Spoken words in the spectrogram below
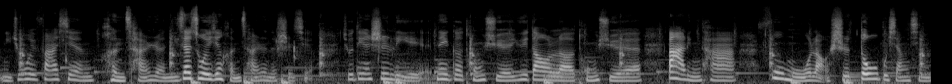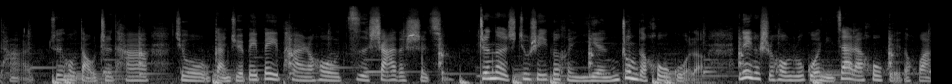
你就会发现很残忍，你在做一件很残忍的事情。就电视里那个同学遇到了同学霸凌他，父母、老师都不相信他，最后导致他就感觉被背叛，然后自杀的事情，真的就是一个很严重的后果了。那个时候，如果你再来后悔的话，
